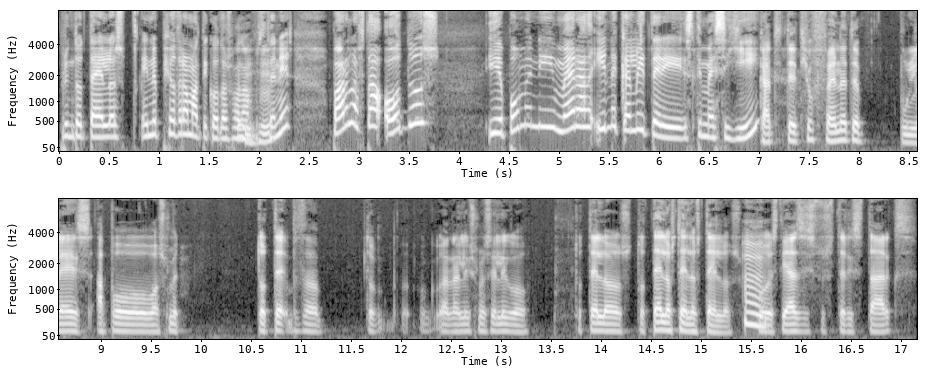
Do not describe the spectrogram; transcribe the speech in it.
πριν το τέλος. Είναι πιο δραματικό τέλος πάντων από τις Μμμ. ταινίες. Παρ' όλα αυτά, όντως η επόμενη μέρα είναι καλύτερη στη μέση γη. Κάτι τέτοιο φαίνεται που λες από ας πούμε, το, τε- θα το αναλύσουμε σε λίγο. Το τέλος, το τέλος, τέλος, τέλος Μμ. που εστιάζει στους τρεις Starks.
